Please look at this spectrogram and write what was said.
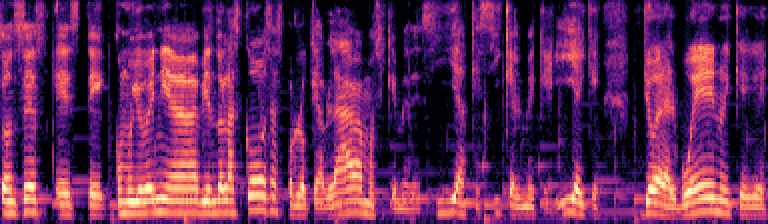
Entonces, este, como yo venía viendo las cosas por lo que hablábamos y que me decía que sí, que él me quería y que yo era el bueno y que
